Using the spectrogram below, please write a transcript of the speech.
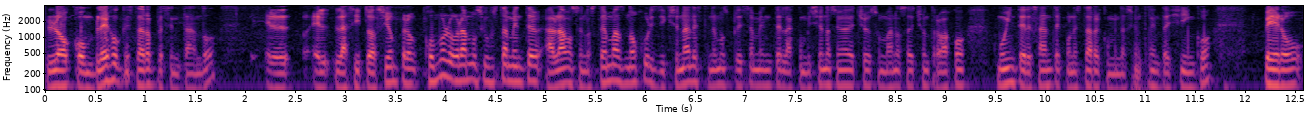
lo complejo que está representando el- el- la situación, pero cómo logramos y justamente hablamos en los temas no jurisdiccionales, tenemos precisamente la Comisión Nacional de Derechos Humanos ha hecho un trabajo muy interesante con esta recomendación 35, pero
